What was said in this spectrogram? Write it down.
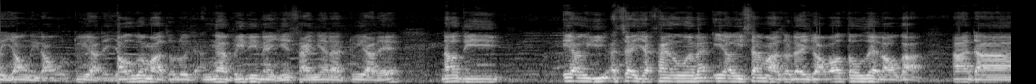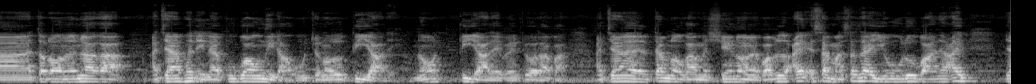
တွေရောက်နေတာကိုတွေ့ရတယ်ရောက်ဘက်မှာဆိုလို့အငတ်ဘေးတွေနဲ့ရင်ဆိုင်နေရတာတွေ့ရတယ်နောက်ဒီ ARE အဆက်ရခိုင်ဝင်မဲ့ ARE ဆက်မှာဆိုတဲ့ရွာပေါင်း30လောက်ကအာဒါတော်တော်များများကအကြမ်းဖက်တွေနဲ့ပူးပေါင်းနေတာကိုကျွန်တော်တို့သိရတယ်เนาะသိရတယ်ပဲပြောတာပါအကြမ်းတက်မတော်ကမရှင်းတော့မယ်ဘာဖြစ်လို့အဲ့အဆက်မှာဆက်ဆက်ယူလို့ပါညာအဲ့ရ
